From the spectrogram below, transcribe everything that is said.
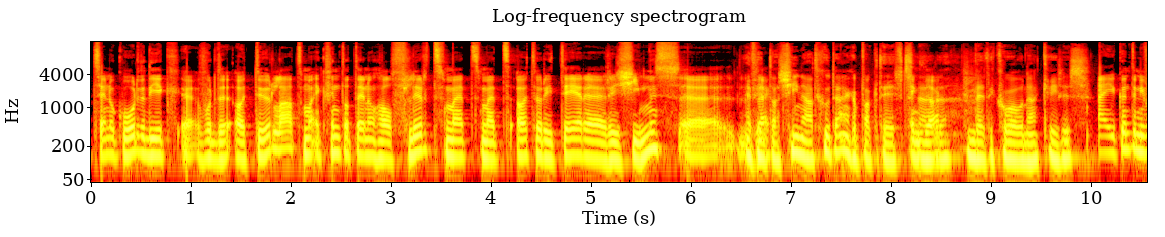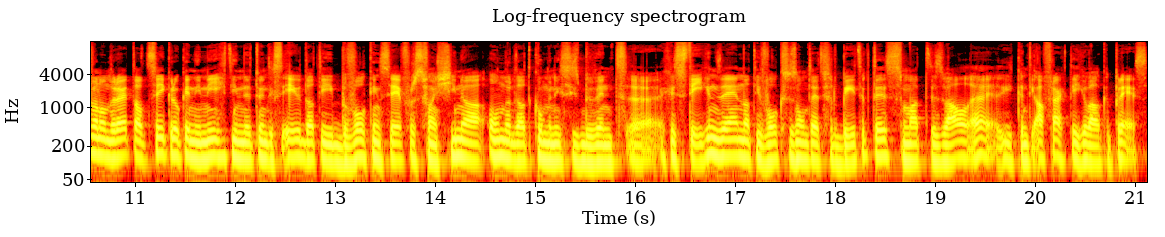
het zijn ook woorden die ik eh, voor de auteur laat, maar ik vind dat hij nogal flirt met, met autoritaire regimes. Uh, hij vindt dat China het goed aangepakt heeft uh, bij de coronacrisis. En je kunt er niet van onderuit dat zeker ook in die 19e, 20e eeuw dat die bevolkingscijfers van China onder dat communistisch bewind gestegen zijn, dat die volksgezondheid verbeterd is. Maar het is wel, je kunt je afvragen tegen welke prijs.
